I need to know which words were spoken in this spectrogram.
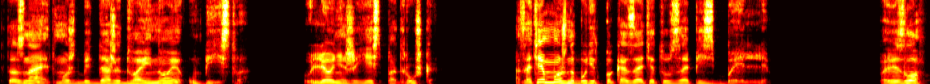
Кто знает, может быть, даже двойное убийство. У Лёни же есть подружка. А затем можно будет показать эту запись Белли. Повезло.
